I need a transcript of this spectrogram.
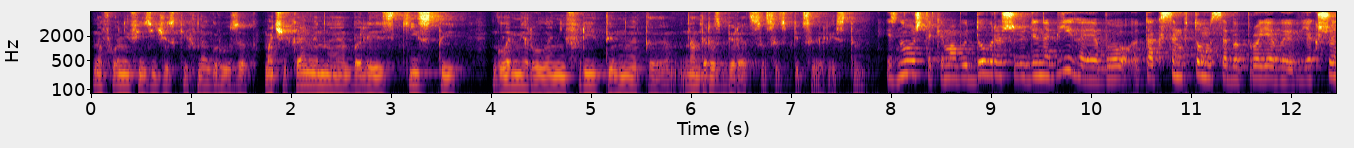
на фоне физических нагрузок, мочекаменная болезнь, кисты, гломерулонефриты. Но это надо разбираться со специалистом. І знову ж таки, мабуть, добре, що людина бігає, бо так симптом себе проявив. Якщо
